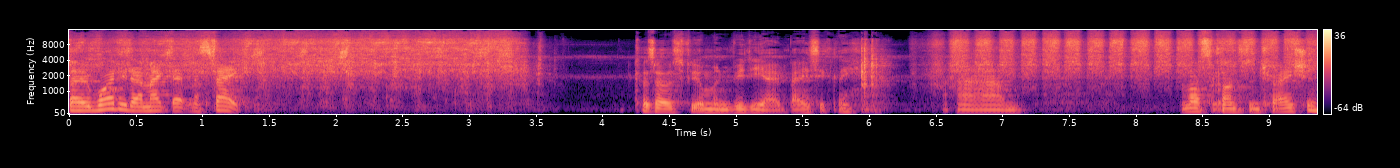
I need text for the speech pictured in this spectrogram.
So why did I make that mistake? Because I was filming video, basically. Um, lost concentration.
